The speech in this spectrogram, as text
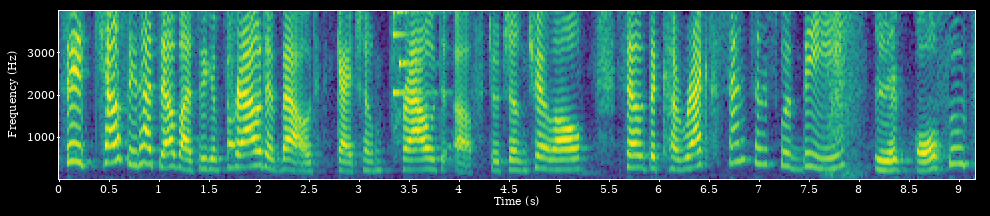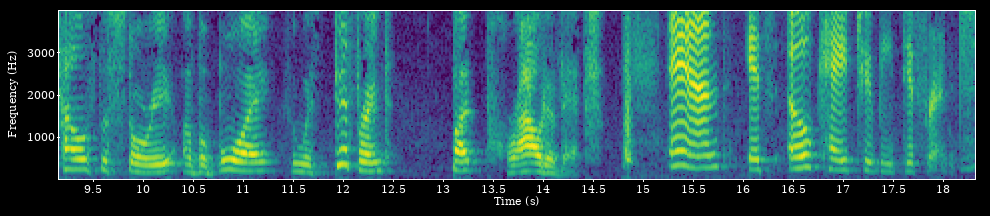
所以 Chelsea 她只要把这个 proud about 改成 proud of 就正确喽。So the correct sentence would be It also tells the story of a boy who was different but proud of it. And it's okay to be different.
